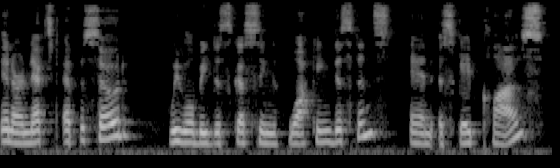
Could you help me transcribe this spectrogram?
In our next episode, we will be discussing walking distance and escape clause.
